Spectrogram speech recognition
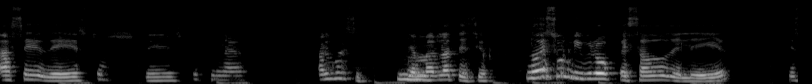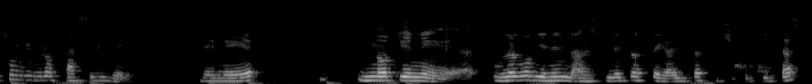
hace de estos, de estos una, algo así, Ujú. llamar la atención. No es un libro pesado de leer, es un libro fácil de, de leer. No tiene, luego vienen las letras pegaditas y chiquititas.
